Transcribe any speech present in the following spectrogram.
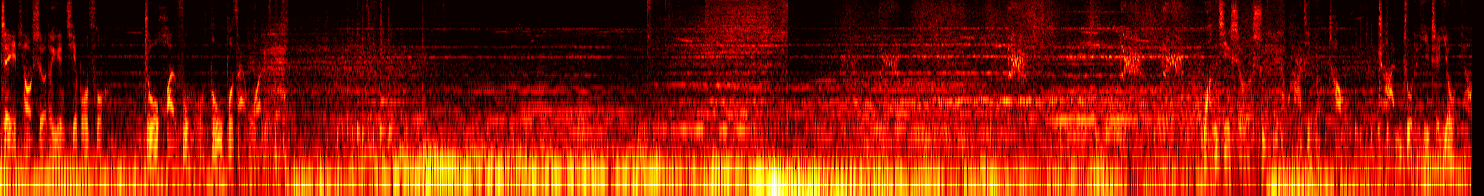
这条蛇的运气不错，朱桓父母都不在窝里。金蛇顺利的爬进鸟巢，缠住了一只幼鸟。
